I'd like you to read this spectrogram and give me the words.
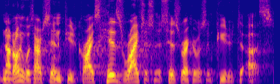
not only was our sin imputed to Christ, his righteousness, his record was imputed to us.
